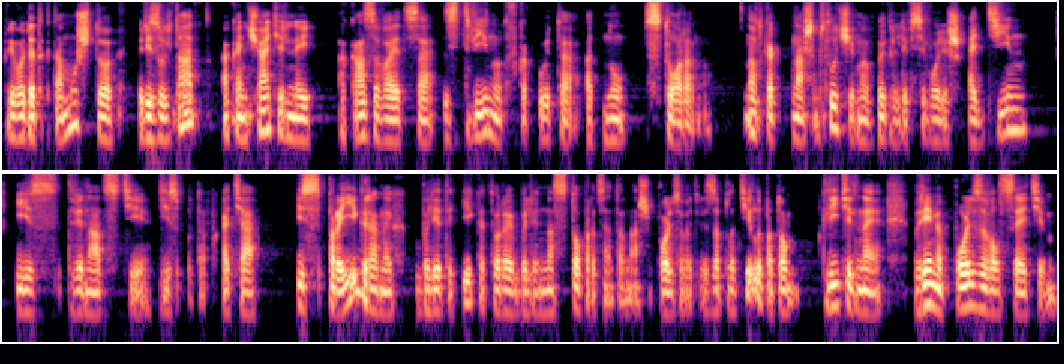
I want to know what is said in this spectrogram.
приводят к тому, что результат окончательный оказывается сдвинут в какую-то одну сторону. Ну, вот как в нашем случае мы выиграли всего лишь один из 12 диспутов, хотя из проигранных были такие, которые были на 100% наши пользователи заплатил, и потом длительное время пользовался этим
